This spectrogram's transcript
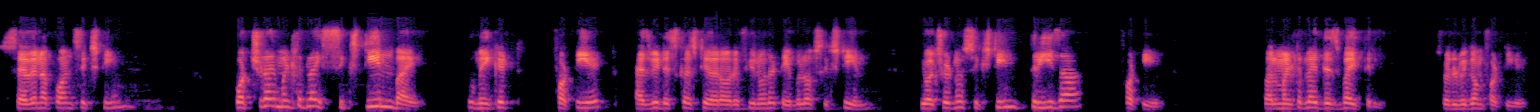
7 upon 16. What should I multiply 16 by to make it 48? As we discussed here, or if you know the table of 16, you also know 16 3s are 48. So I'll multiply this by 3. So it will become 48.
